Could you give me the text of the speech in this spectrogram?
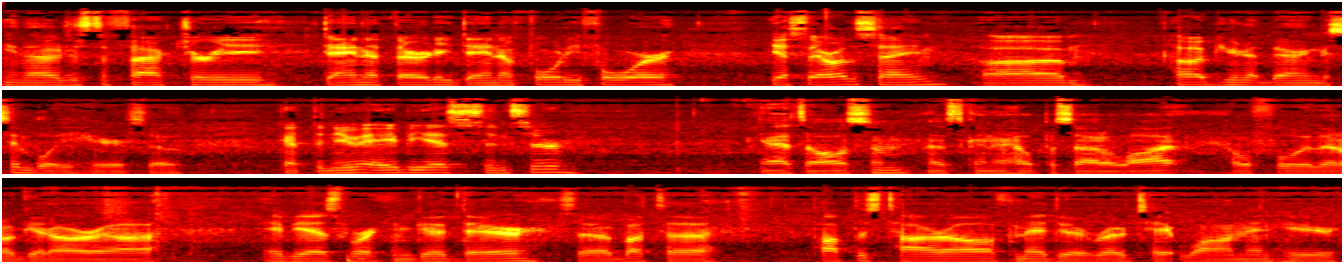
You know, just a factory Dana 30, Dana 44. Yes, they are the same. Um, hub unit bearing assembly here. So got the new ABS sensor. That's awesome. That's gonna help us out a lot. Hopefully that'll get our uh, ABS working good there. So about to pop this tire off, may do a rotate while I'm in here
